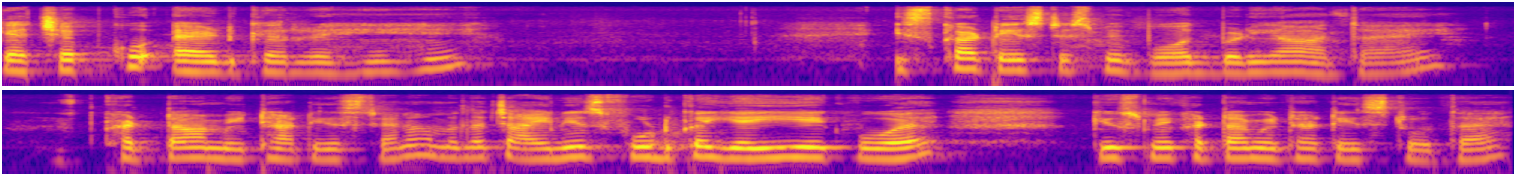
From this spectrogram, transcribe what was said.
केचप को ऐड कर रहे हैं। इसका टेस्ट इसमें बहुत बढ़िया आता है। खट्टा मीठा टेस्ट है ना मतलब चाइनीज़ फ़ूड का यही एक वो है कि उसमें खट्टा मीठा टेस्ट होता है।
